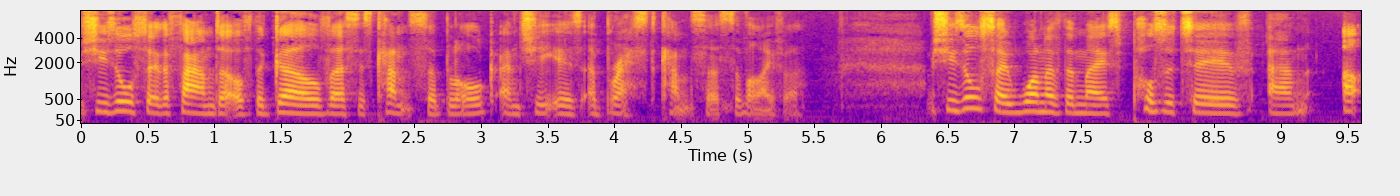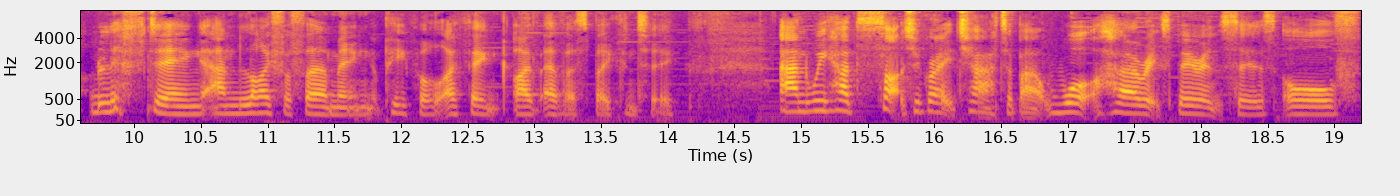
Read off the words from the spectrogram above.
She's also the founder of the Girl versus Cancer blog, and she is a breast cancer survivor. She's also one of the most positive and uplifting and life affirming people I think I've ever spoken to. And we had such a great chat about what her experiences of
